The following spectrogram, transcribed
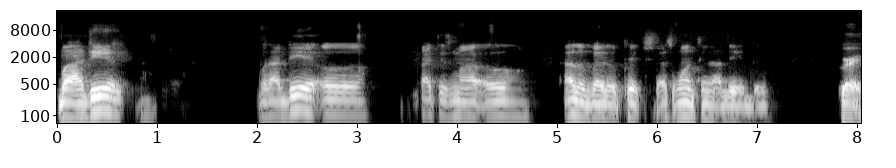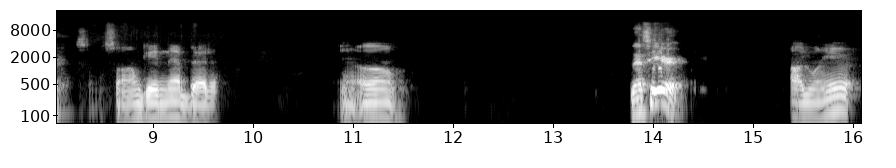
but I did, but I did uh practice my uh elevator pitch. That's one thing I did do. Great. So, so I'm getting that better. And um, let's hear it. Oh, you want to hear it?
